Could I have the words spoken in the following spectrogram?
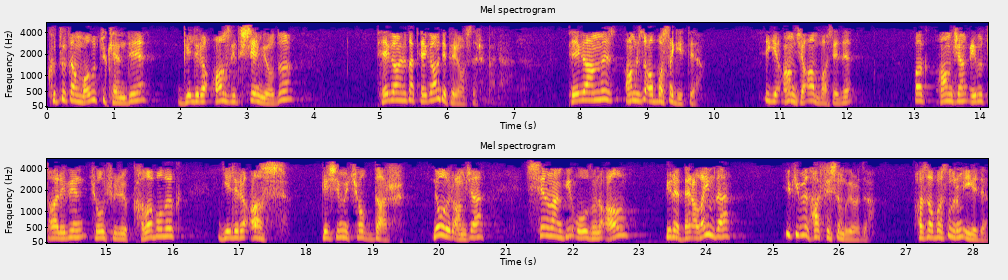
Kıtlıktan malı tükendi. Geliri az yetişemiyordu. Peygamber de peygamber de peygamber. Peygamberimiz amcası Abbas'a gitti. Dedi ki amca Abbas dedi. Bak amcam Ebu Talib'in çoğu çocuğu kalabalık, geliri az, geçimi çok dar. Ne olur amca? Sen bir oğlunu al, birine ben alayım da yükü bir hafiflesin buyurdu. Hazreti Abbas'ın durumu iyiydi.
